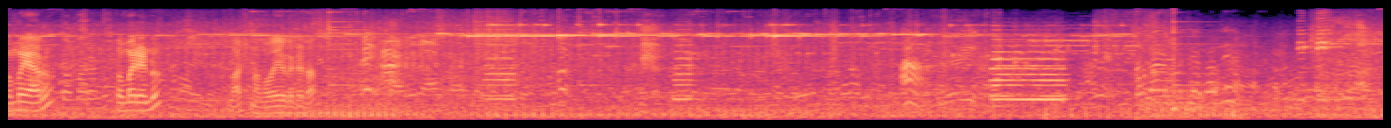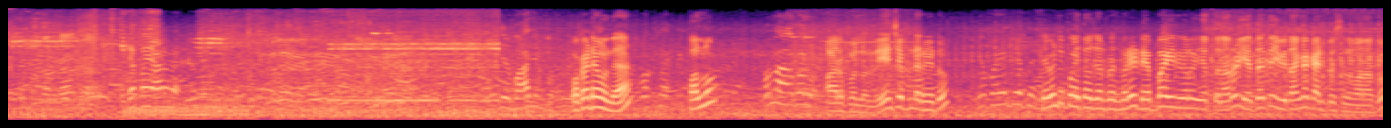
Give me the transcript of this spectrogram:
తొంభై ఆరు. తొంభై రెండు. లాస్ట్ నలభై ఒకటట ఒకటే ఉందా? పళ్ళు? ఆరు పళ్ళు. ఉంది. ఏం చెప్పిన rate? Seventy five thousand price మరి డెబ్బై ఐదు వేలకు చెప్తున్నారు. ఎద్దైతే ఈ విధంగా కనిపిస్తుంది మనకు.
